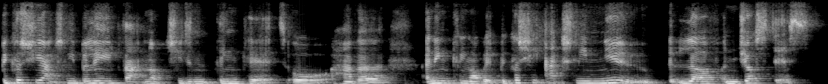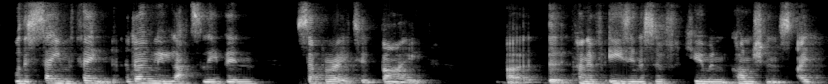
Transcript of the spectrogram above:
because she actually believed that, not she didn't think it or have a an inkling of it, because she actually knew that love and justice were the same thing that had only latterly been separated by uh, the kind of easiness of human conscience. I,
